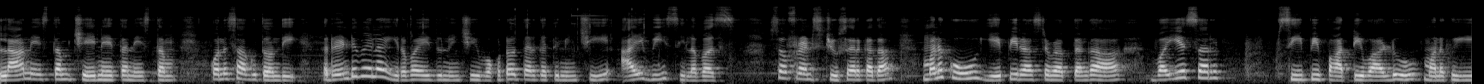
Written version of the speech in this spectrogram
లా నేస్తం చేనేత నేస్తం కొన కొనసాగుతోంది. రెండు వేల ఇరవై ఐదు నుంచి ఒకటో తరగతి నుంచి ఐబీ సిలబస్. సో ఫ్రెండ్స్ చూశారు కదా? మనకు ఏపీ రాష్ట్ర వ్యాప్తంగా వైఎస్ఆర్ సిపి పార్టీ వాళ్ళు మనకు ఈ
